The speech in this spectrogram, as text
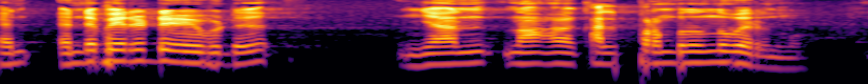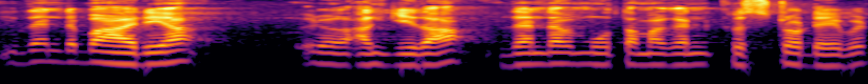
എൻ- എന്റെ പേര് ഡേവിഡ്. ഞാൻ കൽപ്പറമ്പിൽ നിന്ന് വരുന്നു. ഇതെന്റെ ഭാര്യ അങ്കിത. ഇതെന്റെ മൂത്ത മകൻ ക്രിസ്റ്റോ ഡേവിഡ്.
